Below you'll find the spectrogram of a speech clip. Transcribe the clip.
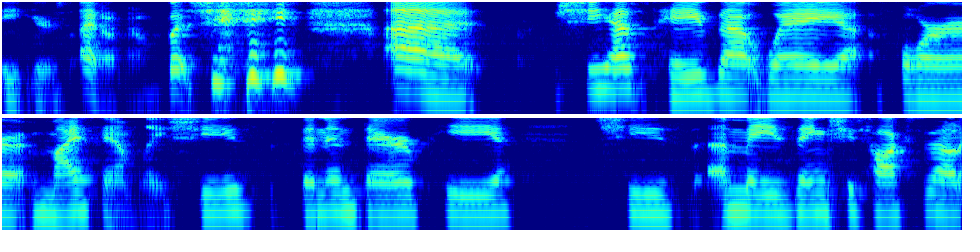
eight years. I don't know, but she, uh, she has paved that way for my family. She's been in therapy. She's amazing. She talks about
